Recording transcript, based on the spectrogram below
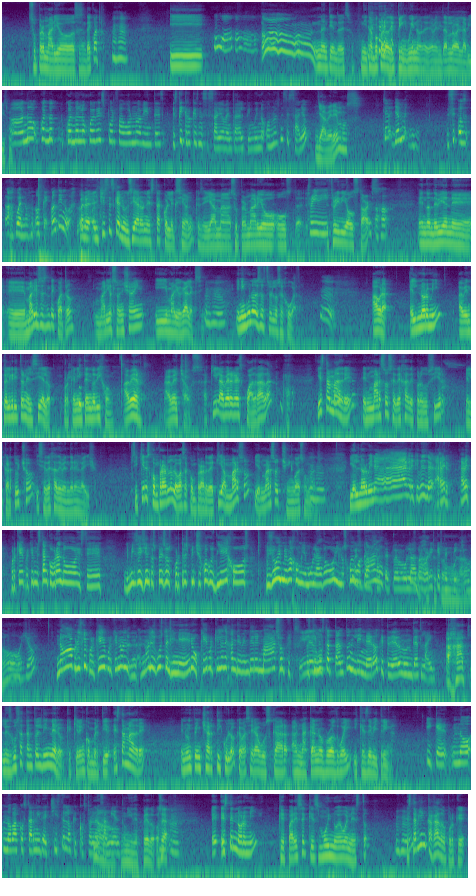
Super Mario 64. Ujú. Y Wow. Oh, no entiendo eso. Ni tampoco lo del pingüino de aventarlo al abismo. Ah, no, cuando, cuando lo juegues, por favor, no avientes. Es que creo que es necesario aventar al pingüino. ¿O no es necesario? Ya veremos. Ya, ya me. Sí, o sea, ah, bueno, ok, continúa. no Bueno, el chiste es que anunciaron esta colección que se llama Super Mario All, 3D. 3D All Stars, Ajá. en donde viene eh, Mario 64, Mario Sunshine y Mario Galaxy. Y ninguno de esos tres los he jugado. Mm. Ahora, el Normie aventó el grito en el cielo porque Nintendo dijo, a ver, a ver chavos, aquí la verga es cuadrada y esta madre en marzo se deja de producir el cartucho y se deja de vender en la issue. Si quieres comprarlo, lo vas a comprar de aquí a marzo y en marzo chingo a su madre. Y el Normie, "Ah, ves- a ver, a ver, ¿por qué? ¿Por qué me están cobrando este de 1600 pesos por tres pinches juegos viejos? Pues yo hoy me bajo mi emulador y los juego Pues acá. bájate tu emulador Bájate y que te pique un pollo. No, pero es que ¿por qué? ¿Por qué no, no les gusta el dinero? ¿o ¿Qué? ¿Por qué lo dejan de vender en marzo? ¿Por Sí, les gusta tanto el dinero que te dieron un deadline. Ajá, les gusta tanto el dinero que quieren convertir esta madre en un pinche artículo que vas a ir a buscar a Nakano Broadway y que es de vitrina. Y que no, no va a costar ni de chiste lo que costó el No, lanzamiento. ni de pedo. O sea, e- este normie que parece que es muy nuevo en esto, está bien cagado porque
